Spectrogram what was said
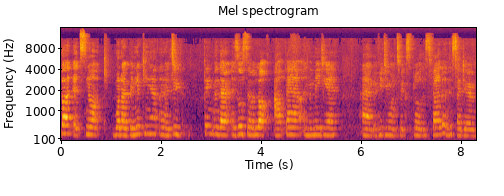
but it's not what I've been looking at, and I do think that there is also a lot out there in the media um, if you do want to explore this further, this idea of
